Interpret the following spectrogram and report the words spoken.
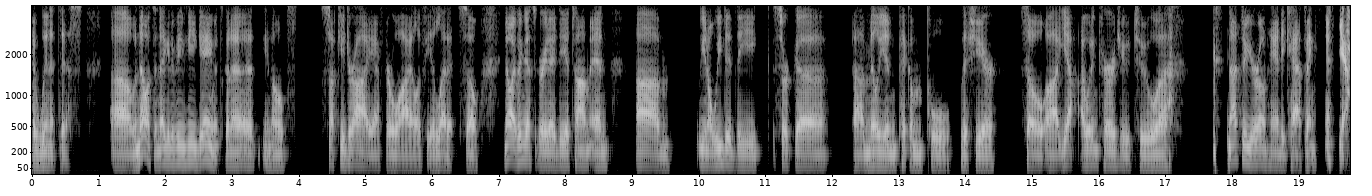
I win at this. Um, no, it's a negative EV game. It's gonna you know suck you dry after a while if you let it. So no, I think that's a great idea, Tom. And um, you know, we did the circa uh, million pick'em pool this year so uh, yeah, I would encourage you to uh, not do your own handicapping. yeah,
